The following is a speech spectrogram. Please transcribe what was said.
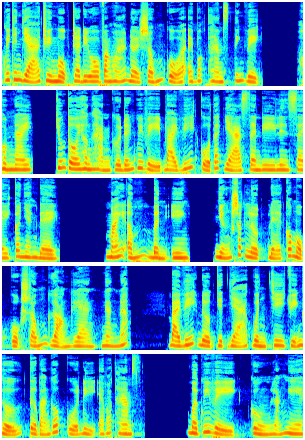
quý thính giả chuyên mục Radio Văn hóa Đời Sống của Epoch Times tiếng Việt. Hôm nay, chúng tôi hân hạnh gửi đến quý vị bài viết của tác giả Sandy Lindsay có nhan đề Mái ấm bình yên, những sách lược để có một cuộc sống gọn gàng, ngăn nắp. Bài viết được dịch giả Quỳnh Chi chuyển ngữ từ bản gốc của The Epoch Times. Mời quý vị cùng lắng nghe.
